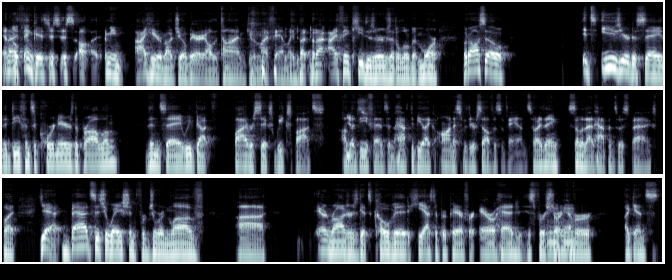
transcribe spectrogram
And I Okay. think it's just it's uh, I mean I hear about Joe Barry all the time given my family, but but I, I think he deserves it a little bit more. But also, it's easier to say the defensive coordinator is the problem than say we've got five or six weak spots on Yes. the defense and have to be like honest with yourself as a fan. So I think some of that happens with Spags. But yeah, bad situation for Jordan Love. Uh, Aaron Rodgers gets COVID. He has to prepare for Arrowhead, his first start Mhm. ever against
